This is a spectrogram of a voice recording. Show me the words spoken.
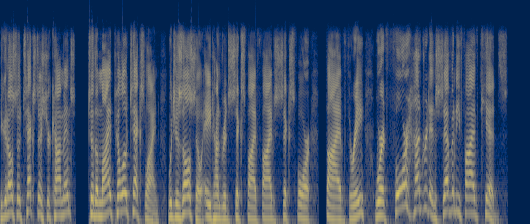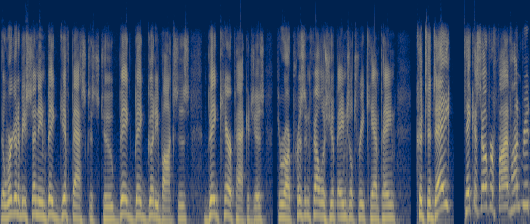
You can also text us your comments to the My Pillow text line, which is also 800 655 6453. We're at 475 kids that we're going to be sending big gift baskets to, big, big goodie boxes, big care packages through our Prison Fellowship Angel Tree campaign. Could today take us over 500?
